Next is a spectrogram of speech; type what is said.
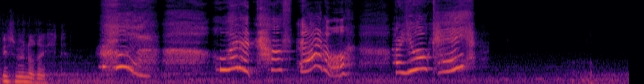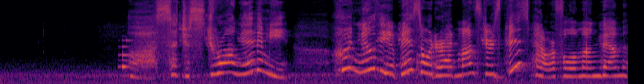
Ist mir nur recht. Oh, what a tough battle! Are you okay? Oh, such a strong enemy! Who knew the Abyss Order had monsters this powerful among them?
